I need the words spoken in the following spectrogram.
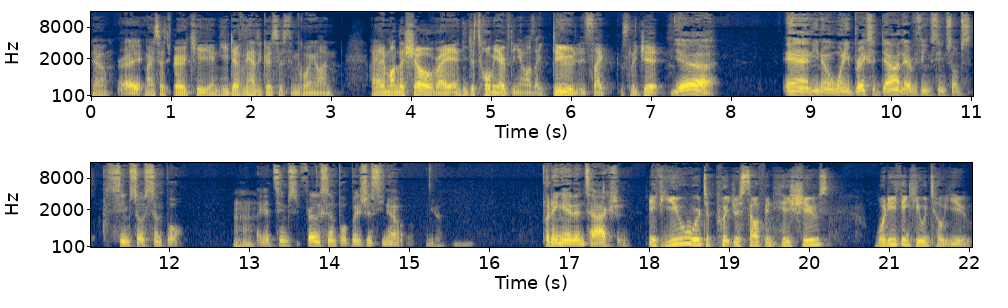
Yeah. Right. Mindset's very key, and he definitely has a good system going on. I had him on the show, right, and he just told me everything. And I was like, dude, it's like it's legit. Yeah. And you know, when he breaks it down, everything seems so seems so simple. Mm-hmm. Like it seems fairly simple, but it's just you know, you know, putting it into action. If you were to put yourself in his shoes, what do you think he would tell you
